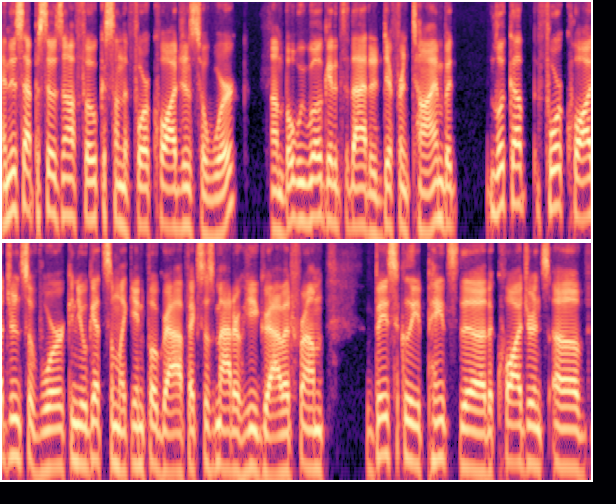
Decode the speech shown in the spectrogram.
And this episode is not focused on the four quadrants of work, um, but we will get into that at a different time. But look up four quadrants of work and you'll get some like infographics. Doesn't matter who you grab it from. Basically, it paints the the quadrants of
